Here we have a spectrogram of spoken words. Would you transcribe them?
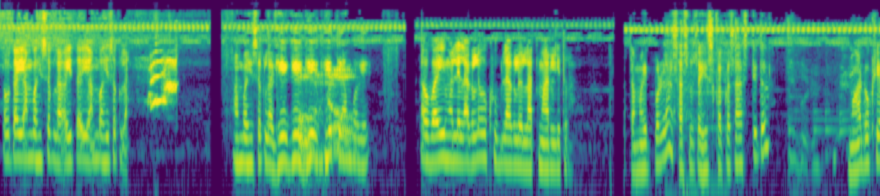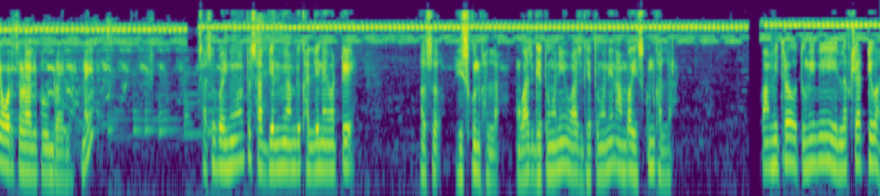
अहो ताई आंबा हिसकला. आई ताई आंबा हिसकला. आंबा हिसकला. घे घे घे घे ते आंबा घे. अहो बाई मला लागलं खूप लागलं लात मारली तर. आता माहीत पडला सासूचा हिसका कसा असते तर? मा डोक्यावर चढायला करून राहिला नाही? सासूबाईनं तर सात गेले मी आंबे खाल्ले नाही वाटते. असं हिसकून खाल्ला. वास घेतो म्हणे वास घेतो म्हणे आंबा हिसकून खाल्ला. पा मित्र तुम्ही बी लक्षात ठेवा.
